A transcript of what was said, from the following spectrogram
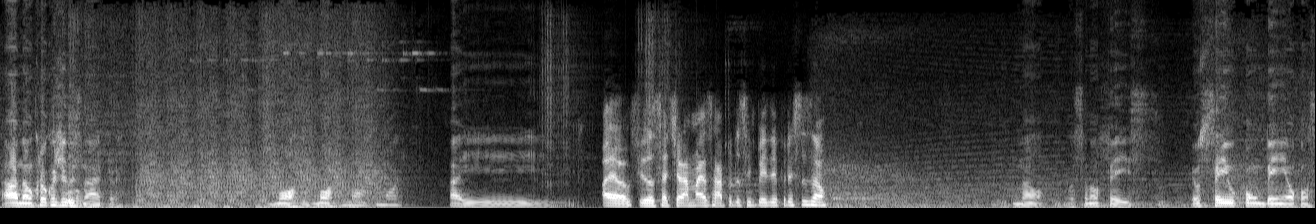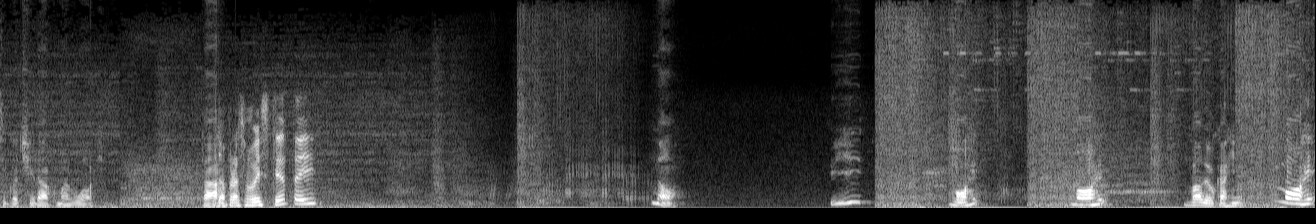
Ah, não, crocodilo sniper. Morre, morre, morre, morre. Aí. Olha, eu fiz você atirar mais rápido sem perder precisão. Não, você não fez. Eu sei o quão bem eu consigo atirar com uma Glock. Tá? Da próxima vez tenta aí. Não. E. Morre. Morre. Valeu, carrinho. Morre.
